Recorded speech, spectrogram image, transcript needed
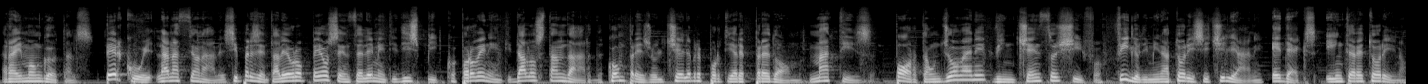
Raymond Goethals. Per cui la nazionale si presenta all'europeo senza elementi di spicco provenienti dallo standard, compreso il celebre portiere Predom, Matisse, porta un giovane Vincenzo Scifo, figlio di minatori siciliani ed ex Inter e Torino.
